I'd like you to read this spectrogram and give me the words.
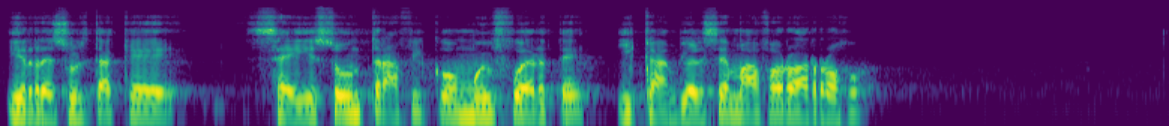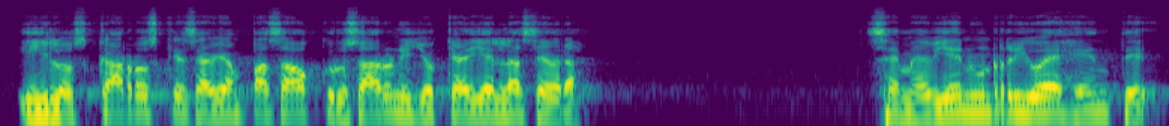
Y resulta que se hizo un tráfico muy fuerte y cambió el semáforo a rojo. Y los carros que se habían pasado cruzaron y yo quedé en la cebra. Se me viene un río de gente.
